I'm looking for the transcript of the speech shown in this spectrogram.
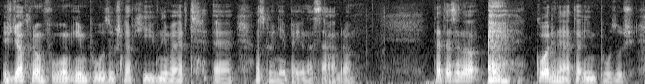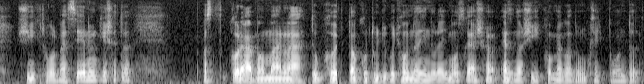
és gyakran fogom impulzusnak hívni, mert e, az könnyebben jön a számra. Tehát ezen a koordináta impulzus síkról beszélünk, és hát a, azt korábban már láttuk, hogy akkor tudjuk, hogy honnan indul egy mozgás, ha ezen a síkon megadunk egy pontot,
